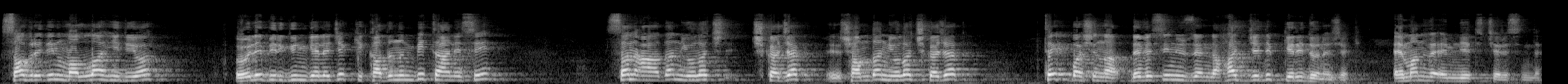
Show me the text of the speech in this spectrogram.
Sabredin vallahi diyor öyle bir gün gelecek ki kadının bir tanesi San'a'dan yola çıkacak, e, Şam'dan yola çıkacak tek başına devesinin üzerinde hac edip geri dönecek. Eman ve emniyet içerisinde.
